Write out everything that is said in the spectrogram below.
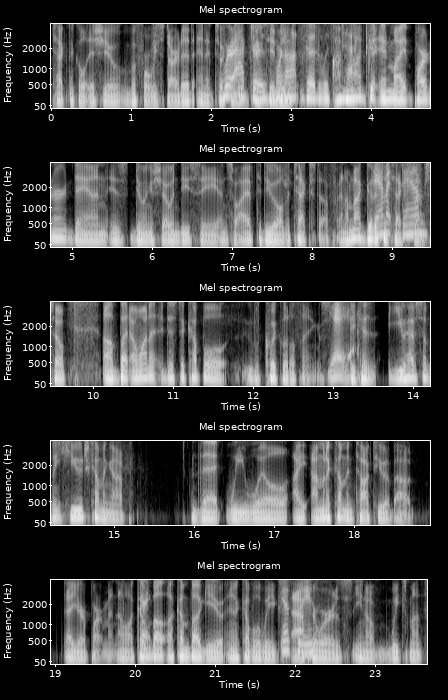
technical issue before we started, and it took we're actors 15 we're minutes. not good with I'm tech not good. And my partner Dan is doing a show in DC, and so I have to do all the tech stuff, and I'm not good Damn at the it, tech Dan. stuff. So, uh, but I want to just a couple quick little things. Yeah. Because you have something huge coming up that we will. I I'm going to come and talk to you about. At your apartment, I'll come. Bu- I'll come bug you in a couple of weeks Yes, please. afterwards. You know, weeks, months,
